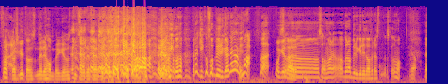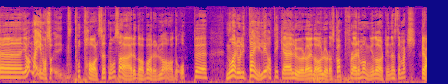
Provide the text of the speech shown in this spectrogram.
Stakkars gutta som nede i hamburgeren og plutselig var det 5 igjen. ja, vi rakk ikke, å- rakk ikke å få burgeren engang, vi. Nei. Nei. Okay, så, sånn var det. Bra burger i dag, forresten. Det skal du ha. Ja. Eh, ja, nei, men altså Totalt sett nå så er det da bare lade opp. Eh, nå er det jo litt deilig at det ikke er lørdag i dag og lørdagskamp, for da er det mange dager til neste match. Ja.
